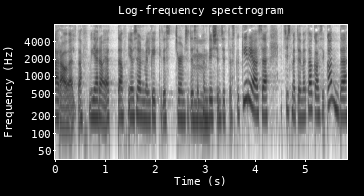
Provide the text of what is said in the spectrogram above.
ära öelda või ära jätta ja see on meil kõikides terms ides mm. ja conditions ites ka kirjas, et siis me teeme tagasikande.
